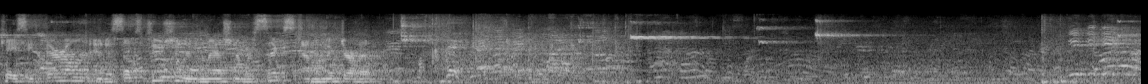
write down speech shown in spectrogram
Casey Farrell, and a substitution in match number six, Emma McDermott. Thank you.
